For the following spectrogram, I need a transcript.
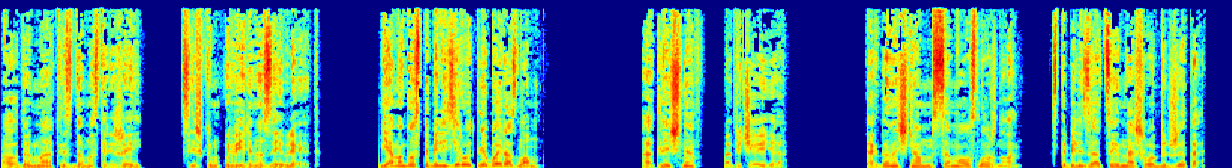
Молодой маг из дома стрижей слишком уверенно заявляет. «Я могу стабилизировать любой разлом». «Отлично», — отвечаю я. «Тогда начнем с самого сложного — стабилизации нашего бюджета.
